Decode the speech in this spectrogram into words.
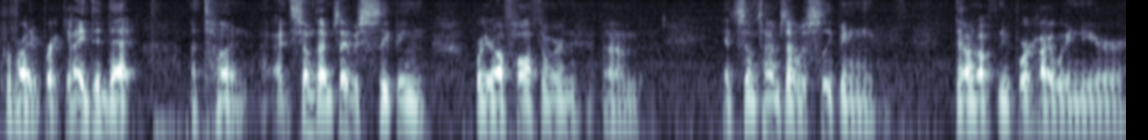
provide a break, and I did that a ton. I, sometimes I was sleeping right off Hawthorne, um, and sometimes I was sleeping down off Newport Highway near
